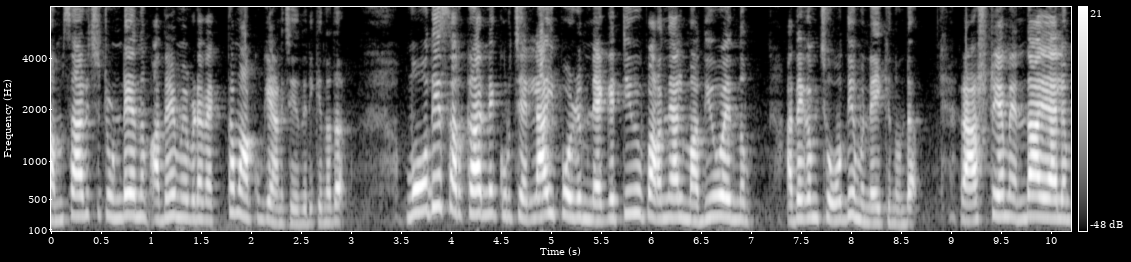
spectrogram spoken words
സംസാരിച്ചിട്ടുണ്ട് എന്നും അദ്ദേഹം ഇവിടെ വ്യക്തമാക്കുകയാണ് ചെയ്തിരിക്കുന്നത്. മോദി സർക്കാരിനെ കുറിച്ച് എല്ലായ്പ്പോഴും നെഗറ്റീവ് പറഞ്ഞാൽ മതിയോ എന്നും അദ്ദേഹം ചോദ്യം ഉന്നയിക്കുന്നുണ്ട്. രാഷ്ട്രീയം എന്തായാലും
